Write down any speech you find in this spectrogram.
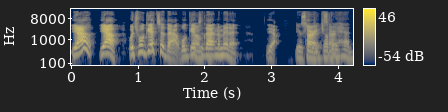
Yeah, yeah. Which we'll get to that. We'll get to that in a minute. Yeah. You're, Sorry, jumping sorry. ahead.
